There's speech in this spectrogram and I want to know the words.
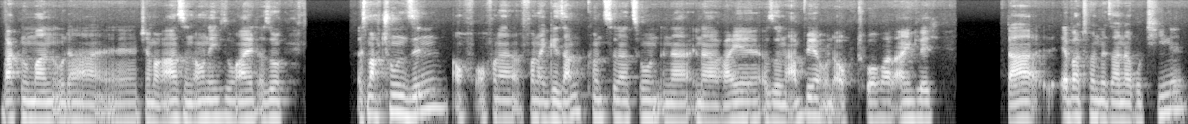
Wagnumann oder äh, Jamara sind auch nicht so alt. Also es macht schon Sinn, auch, auch von, der, von der Gesamtkonstellation in der, in der Reihe, also in der Abwehr und auch Torwart eigentlich, da Everton mit seiner Routine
